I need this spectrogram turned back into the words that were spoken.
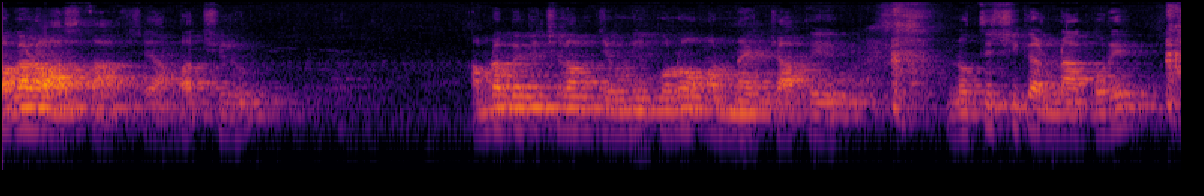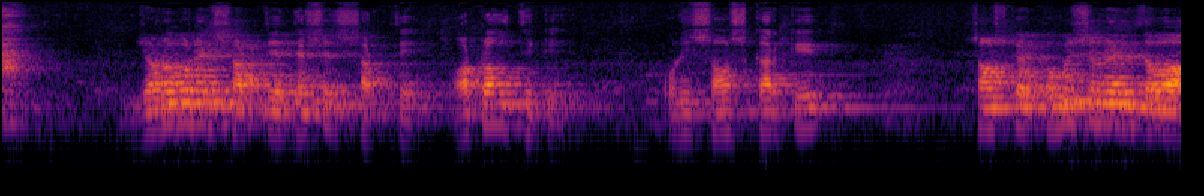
অগাঢ় আস্থা সে আপাত ছিল। আমরা ভেবেছিলাম যে উনি কোনো অন্যায় চাপে নথি স্বীকার না করে জনগণের স্বার্থে, দেশের স্বার্থে, অটল থেকে উনি সংস্কারকে, সংস্কার কমিশনের দেওয়া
